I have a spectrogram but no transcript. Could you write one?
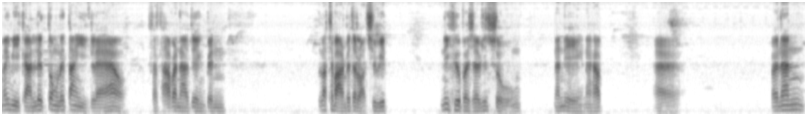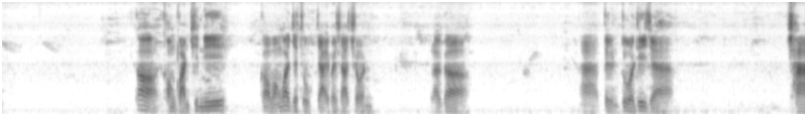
ไม่มีการเลือกต้องเลือกตั้งอีกแล้ว สถาปนาตัวเองเป็นรัฐบาลไปตลอดชีวิต นี่คือประชาธิปไตยชั้นสูงนั่นเองนะครับเเพราะนั้น ก็ของขวัญชิ้นนี้ก็หวังว่าจะถูกใจประชาชน แล้วก็ ตื่นตัวที่จะใช้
